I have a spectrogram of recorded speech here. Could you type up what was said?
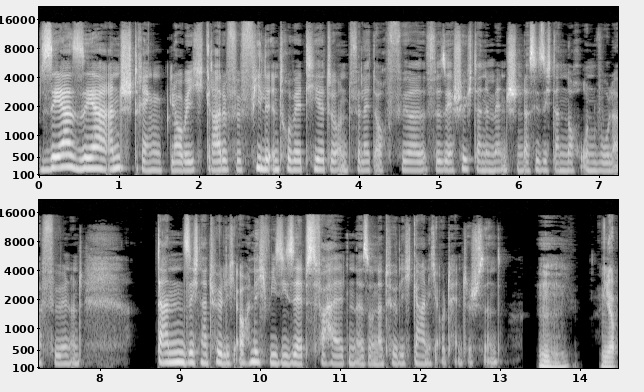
sehr, sehr anstrengend, glaube ich, gerade für viele Introvertierte und vielleicht auch für, für sehr schüchterne Menschen, dass sie sich dann noch unwohler fühlen und dann sich natürlich auch nicht wie sie selbst verhalten, also natürlich gar nicht authentisch sind. Mhm. Ja.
